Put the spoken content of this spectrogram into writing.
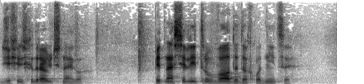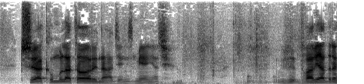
10 hydraulicznego, 15 litrów wody do chłodnicy trzy akumulatory na dzień zmieniać. Dwa wiadra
